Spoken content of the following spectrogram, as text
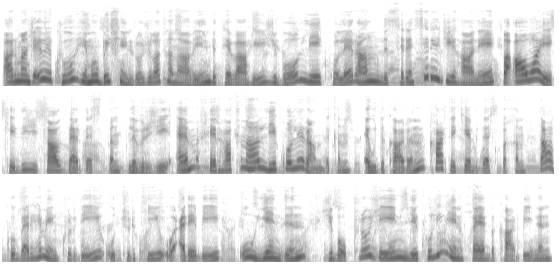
Armanca ewe ku hemu beşin rojulat hanavin be tevahi uh, jibo li koleran le serenseri cihane ve avaye ke dijital berdestbin. Livrji em xerhatına li koleran dikin. Ew dikarin karteke bidestbixin. Da ku berhemin Kurdi u Türki u Arabi u yendin jibo projeyin li kolinin xwe bikarbinin.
